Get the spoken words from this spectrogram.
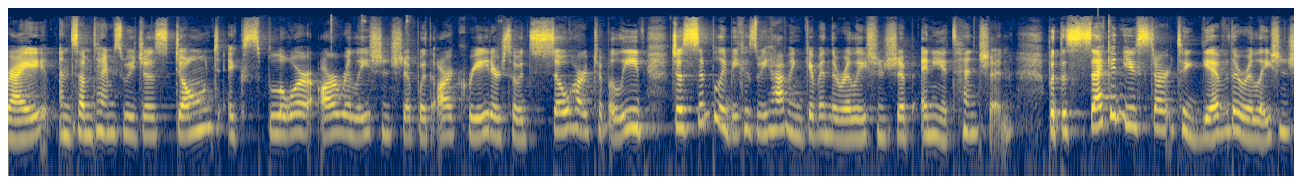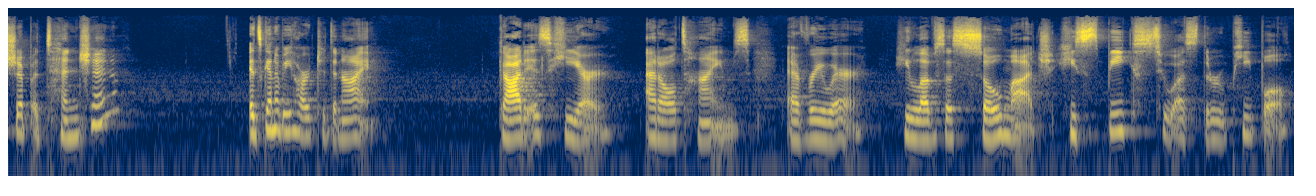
right? And sometimes we just don't explore our relationship with our creator. So it's so hard to believe just simply because we haven't given the relationship any attention. But the second you start to give the relationship attention, it's going to be hard to deny. God is here at all times, everywhere. He loves us so much. He speaks to us through people.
